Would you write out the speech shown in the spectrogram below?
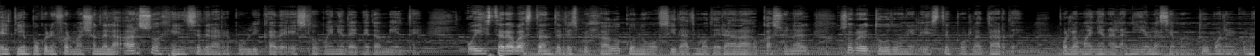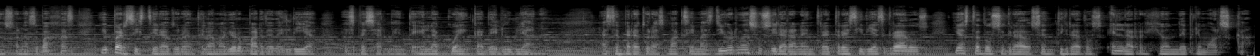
El tiempo con información de la ARSO, Agencia de la República de Eslovenia de Medio Ambiente. Hoy estará bastante despejado con nubosidad moderada ocasional, sobre todo en el este por la tarde. Por la mañana la niebla se mantuvo en algunas zonas bajas y persistirá durante la mayor parte del día, especialmente en la cuenca de Ljubljana. Las temperaturas máximas diurnas oscilarán entre 3 y 10 grados y hasta 12 grados centígrados en la región de Primorska.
